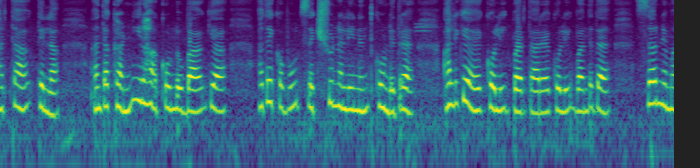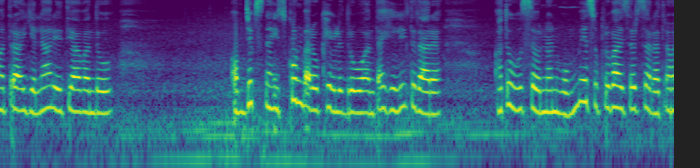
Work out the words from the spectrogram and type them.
ಅರ್ಥ ಆಗ್ತಿಲ್ಲ. ಅಂತ ಕಣ್ಣೀರು ಹಾಕ್ಕೊಂಡು ಭಾಗ್ಯ ಅದೇ ಕಬೂಟ್ ಸೆಕ್ಷನಲ್ಲಿ ನಿಂತ್ಕೊಂಡಿದ್ರೆ ಅಲ್ಲಿಗೆ ಕೊಲಿಗೆ ಬರ್ತಾರೆ. ಕೊಲಿಗೆ ಬಂದಿದೆ. ಸರ್, ನಿಮ್ಮ ಹತ್ರ ಎಲ್ಲ ರೀತಿಯ ಒಂದು ಆಬ್ಜೆಕ್ಟ್ಸ್ನ ಇಸ್ಕೊಂಡು ಬರೋಕ್ಕೆ ಹೇಳಿದ್ರು ಅಂತ ಹೇಳ್ತಿದ್ದಾರೆ. ಅದು ಸರ್, ನಾನು ಒಮ್ಮೆ ಸೂಪರ್ವೈಸರ್ ಸರ್ ಹತ್ರ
